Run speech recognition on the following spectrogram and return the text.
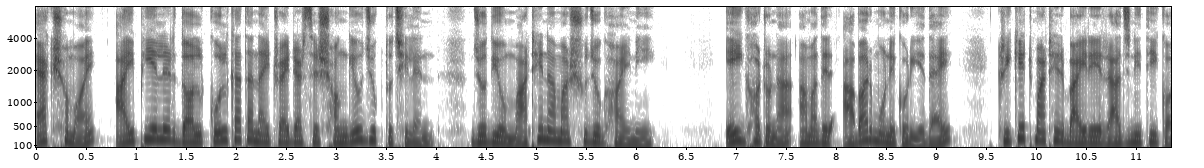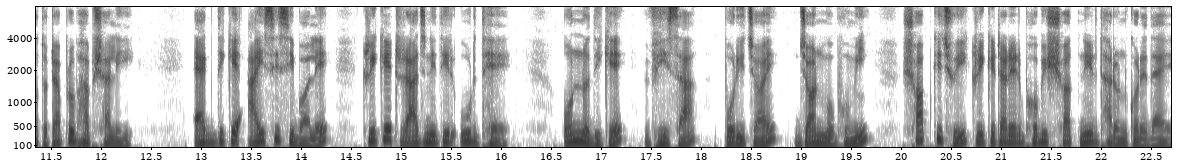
একসময় আইপিএলের দল কলকাতা নাইট রাইডার্সের সঙ্গেও যুক্ত ছিলেন, যদিও মাঠে নামার সুযোগ হয়নি। এই ঘটনা আমাদের আবার মনে করিয়ে দেয়, ক্রিকেট মাঠের বাইরে রাজনীতি কতটা প্রভাবশালী। একদিকে আইসিসি বলে, ক্রিকেট রাজনীতির ঊর্ধ্বে। অন্যদিকে ভিসা, পরিচয়, জন্মভূমি সবকিছুই ক্রিকেটারের ভবিষ্যৎ নির্ধারণ করে দেয়।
